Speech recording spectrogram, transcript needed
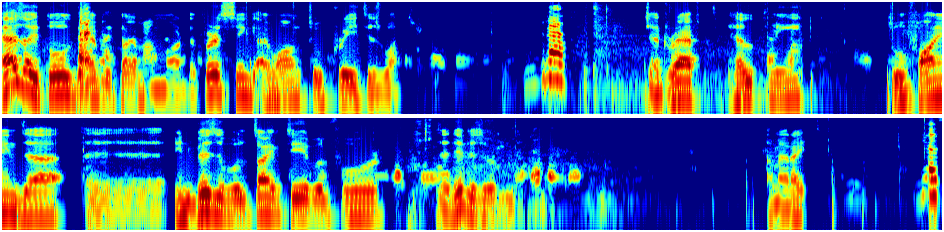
As I told every time, Ammar, the first thing I want to create is what? Draft. The draft helped me to find the uh, invisible timetable for the divisor. Am I right? Yes.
